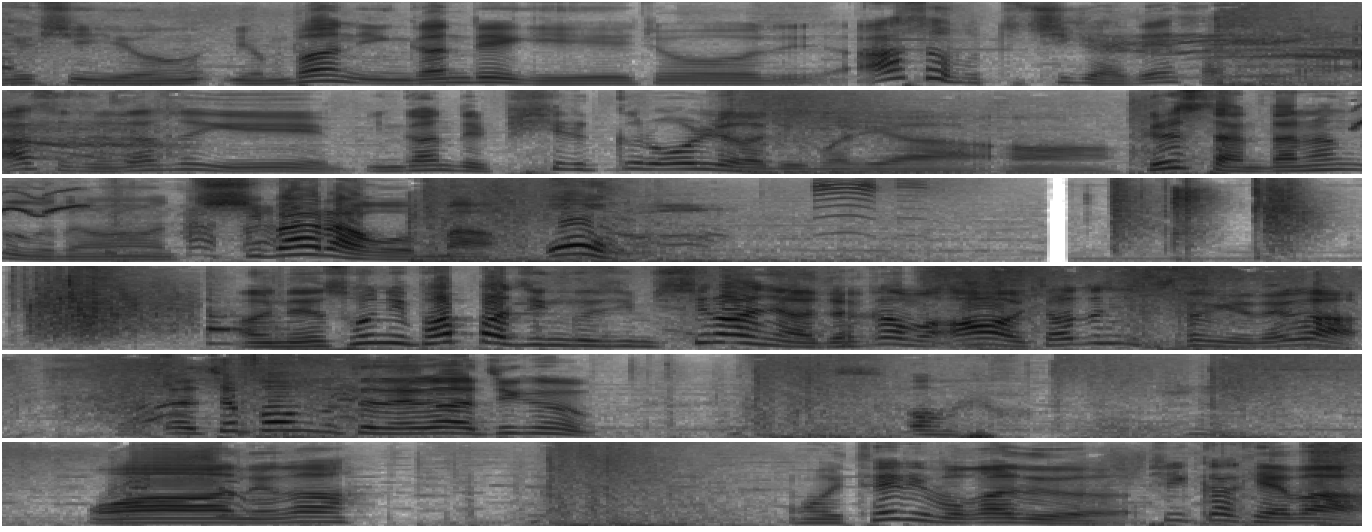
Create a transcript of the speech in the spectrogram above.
아, 역시 연, 연반 인간덱이 저 아서부터 지켜야 돼 사실 아서 저 자석이 인간들 피를 끌어올려가지고 말이야 어 그래서 단단한 거거든 치바라고 막 오! 아, 내 손이 바빠진 거 지금 실화냐? 잠깐만. 아, 자존심 상해. 내가. 야, 첫 번부터 내가 지금. 어. 와, 내가. 어, 테리 모가드. 필각 해봐.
